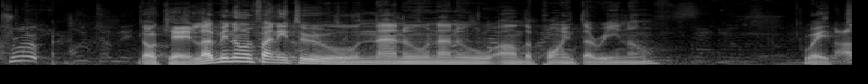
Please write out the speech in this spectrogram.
Crap. Okay, let me know if I need to Nanu Nanu on the point arena. Wait, Nano?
